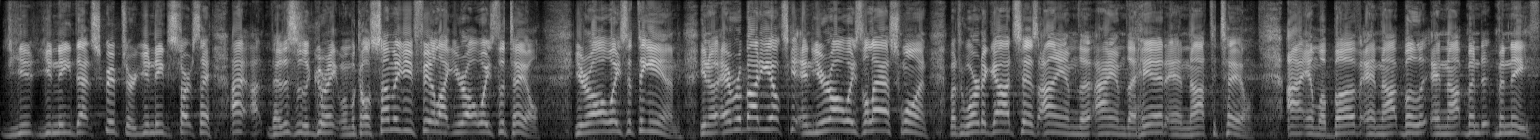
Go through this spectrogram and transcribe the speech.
you, you need that scripture. You need to start saying, I, I, now this is a great one because some of you feel like you're always the tail. You're always at the end. You know, everybody else, get, and you're always the last one. But the Word of God says, I am the, I am the head and not the tail. I am above and not, be, and not beneath.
